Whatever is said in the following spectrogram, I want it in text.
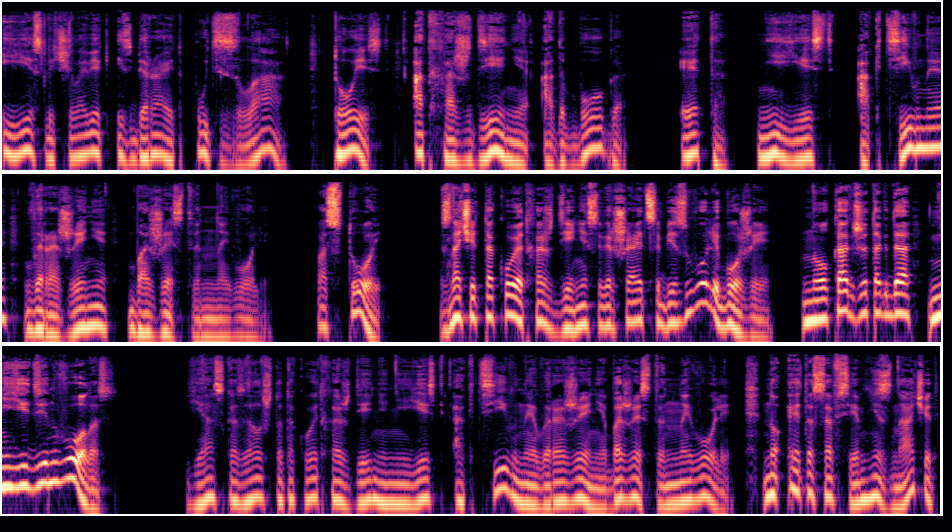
И если человек избирает путь зла, то есть отхождение от Бога, это не есть активное выражение божественной воли. Постой, Значит, такое отхождение совершается без воли Божией. Но как же тогда не един волос? Я сказал, что такое отхождение не есть активное выражение божественной воли, но это совсем не значит,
